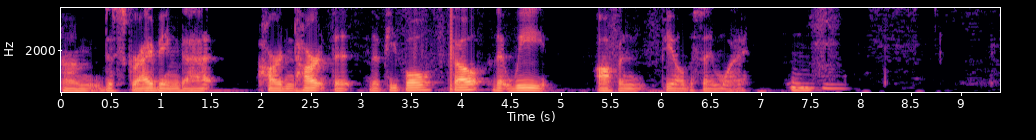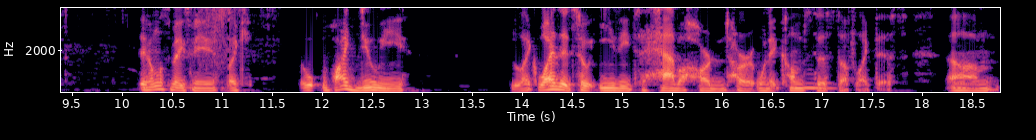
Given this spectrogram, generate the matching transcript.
um, describing that hardened heart that the people felt that we often feel the same way. it almost makes me like why do we like why is it so easy to have a hardened heart when it comes to stuff like this? Um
